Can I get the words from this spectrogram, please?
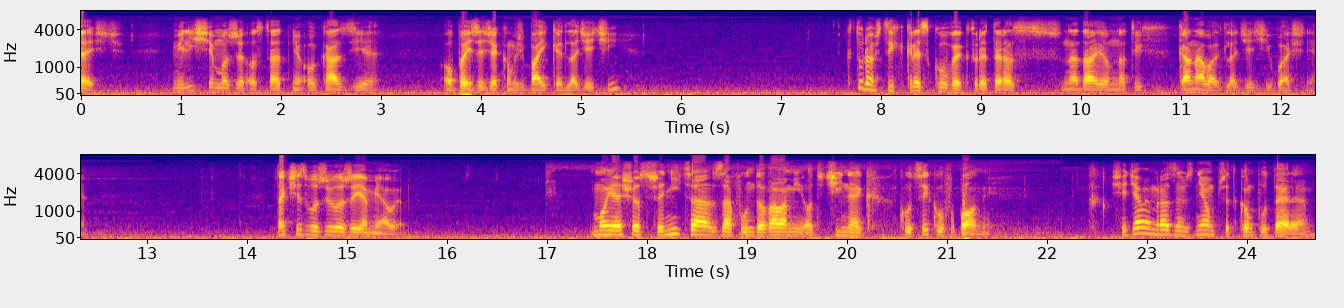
Cześć. Mieliście może ostatnio okazję obejrzeć jakąś bajkę dla dzieci? Którąś z tych kreskówek, które teraz nadają na tych kanałach dla dzieci właśnie. Tak się złożyło, że ja miałem. Moja siostrzenica zafundowała mi odcinek Kucyków Pony. Siedziałem razem z nią przed komputerem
